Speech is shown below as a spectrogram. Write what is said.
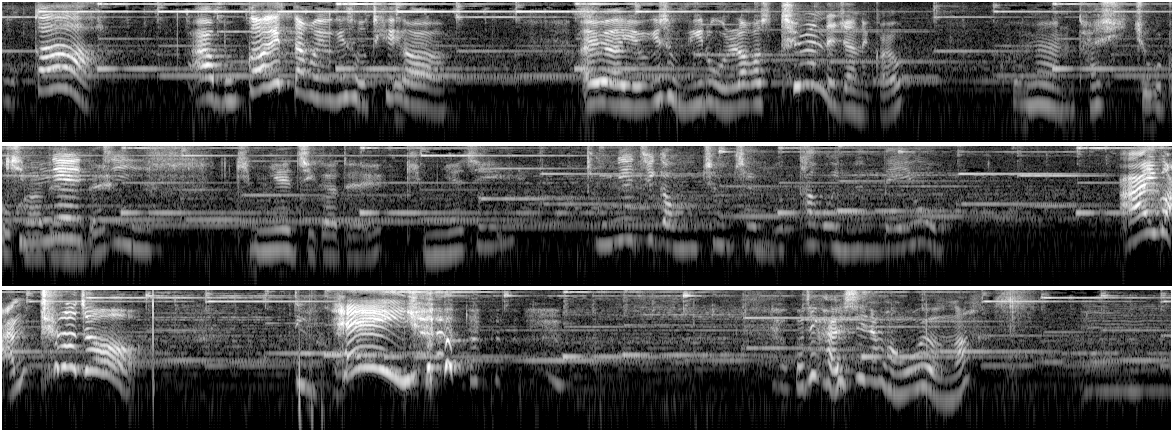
못 가. 아, 못 가겠다고 여기서 어떻게 가? 아, 야, 여기서 위로 올라가서 틀면 되지 않을까요? 그러면 다시 이쪽으로 가야 되는데. 김예지. 김예지가 돼. 김예지. 김예지가 엄청 잘 못하고 있는데요. 아, 이거 안 틀어져. 헤이. 갈 수 있는 방법이 없나? 음,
